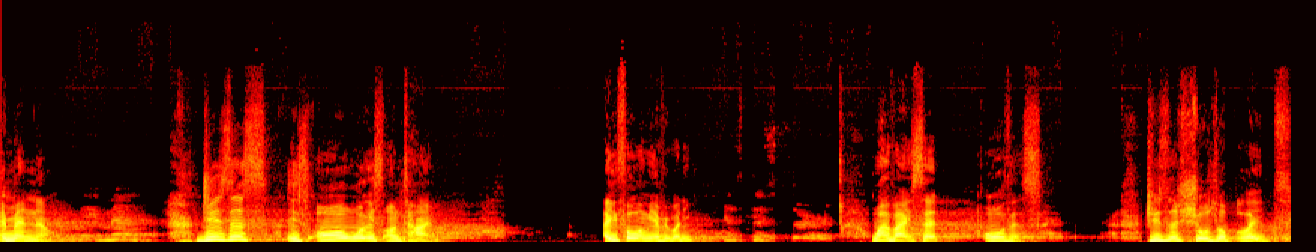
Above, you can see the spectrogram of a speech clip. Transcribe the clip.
Amen. Now, Amen. Jesus is always on time. Are you following me, everybody? Yes, yes, sir. Why have I said all this? Jesus shows up late,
